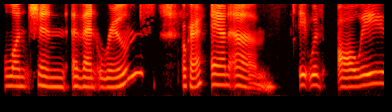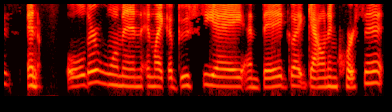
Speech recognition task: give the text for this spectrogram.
luncheon event rooms Okay. and um it was always an older woman in like a bustier and big like gown and corset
